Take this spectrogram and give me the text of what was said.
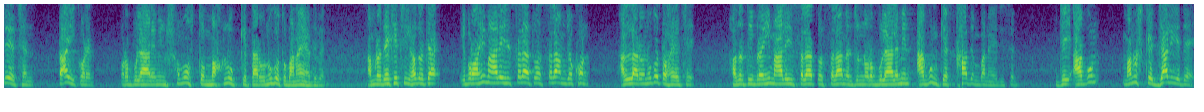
চেয়েছেন তাই করেন, রব্বুল আলমিন সমস্ত মখলুককে তার অনুগত বানাইয়া দেবেন। আমরা দেখেছি হজরত ইব্রাহিম আলী সালাতাম যখন আল্লাহর অনুগত হয়েছে হজরত ইব্রাহিম আলী সালাতামের জন্য রব্বুল আলমিন আগুনকে খাদেম বানিয়ে দিয়েছেন যেই আগুন মানুষকে জ্বালিয়ে দেয়,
